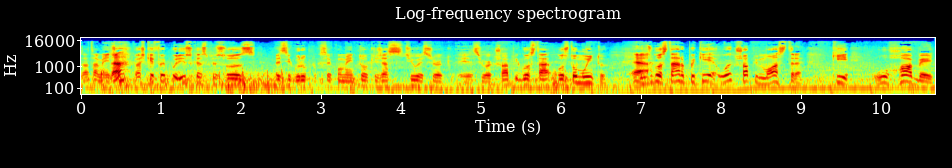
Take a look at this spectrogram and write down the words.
Exatamente. Né? Eu acho que foi por isso que as pessoas, esse grupo que você comentou, que já assistiu esse, work- esse workshop, gostar, gostou muito. É. Eles gostaram porque o workshop mostra que o Robert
